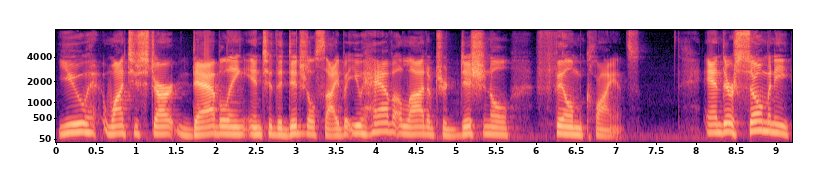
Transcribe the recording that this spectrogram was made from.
you want to start dabbling into the digital side, but you have a lot of traditional film clients. And there are so many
